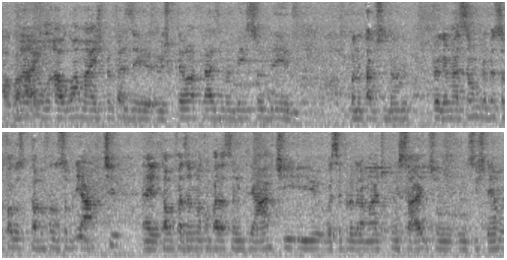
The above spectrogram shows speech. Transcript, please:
Algo a uma- mais. um- algo a mais para fazer. Eu escutei uma frase uma vez sobre quando eu estava estudando programação, o professor falou estava falando sobre arte, é, ele estava fazendo uma comparação entre arte e você programar tipo um site, um, um sistema.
